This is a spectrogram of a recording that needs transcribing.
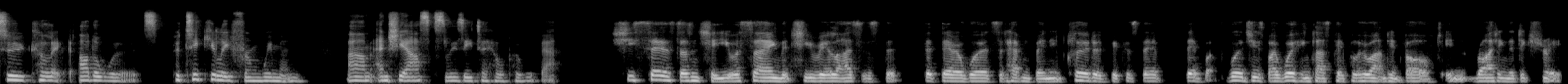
to collect other words, particularly from women. Um, and she asks Lizzie to help her with that. She says, doesn't she? You were saying that she realizes that that there are words that haven't been included because they're they're words used by working class people who aren't involved in writing the dictionary.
